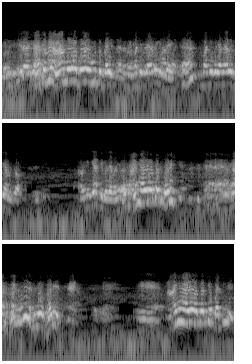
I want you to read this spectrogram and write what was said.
નો નીકળે આ તમે તો હું તો કઈ આવી આમ તો. ક્યાંથી બધા? અહીંયા આવ્યો તો ફરી. ફરી. અહીંયા આવ્યો તો તે બદલી.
